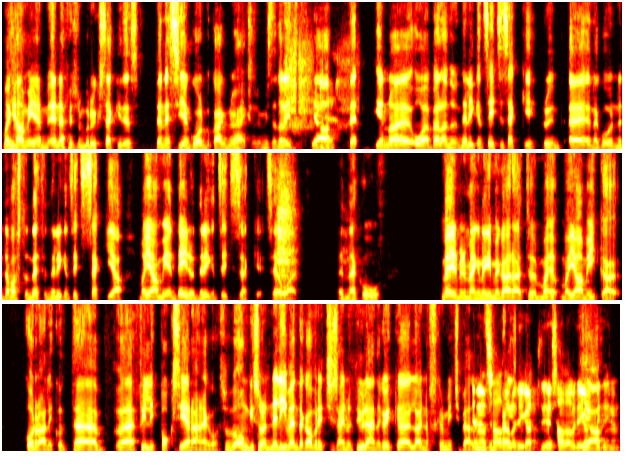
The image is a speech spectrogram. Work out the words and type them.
Miami on NFL-is number üks säkkides, Tennessee on kolm, kahekümne üheksas või mis nad olid ja. Tennessee on äh, hooaja peale andnud nelikümmend seitse säkki ründ- äh,, nagu nende vastu on tehtud nelikümmend seitse säkki ja Miami on teinud nelikümmend seitse säkki see hooaeg. et nagu me eelmine mäng nägime ka ära, et Mi- Miami ikka korralikult äh, äh, Philip Boxi ära nagu, ongi, sul on neli venda coverage'is ainult, ülejäänud kõik äh, line of scrimmage'i peal. ja nad saadavad igatpidi, saadavad igatpidi noh.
